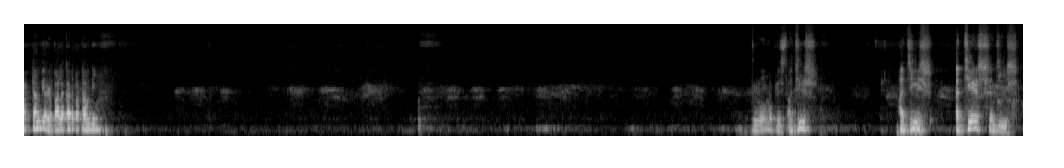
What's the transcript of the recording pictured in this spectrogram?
പട്ടാമ്പി അറിയോ? പാലക്കാട് പട്ടാമ്പി. പ്ലീസ് അജീഷ്. അജീഷ്. അജേഷ് അജീഷ്.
